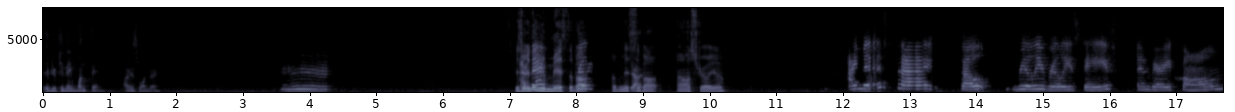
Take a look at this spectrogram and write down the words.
If you can name one thing, I'm just wondering. Mm, Is there I anything you met missed about really- uh, missed Yeah. about uh, Australia? I miss that I felt really, really safe and very calm,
